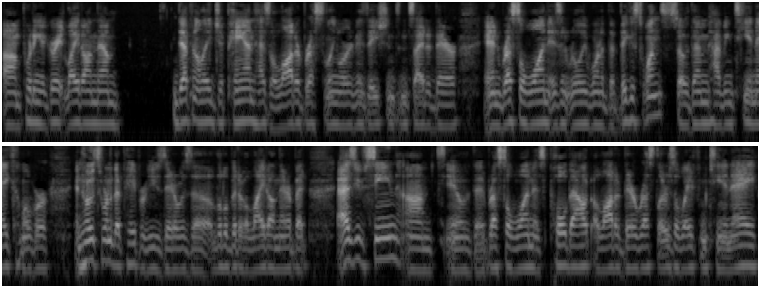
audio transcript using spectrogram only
um, putting a great light on them Definitely, Japan has a lot of wrestling organizations inside of there, and Wrestle One isn't really one of the biggest ones. So, them having TNA come over and host one of their pay per views there was a, little bit of a light on there. But as you've seen, um, you know, the Wrestle One has pulled out a lot of their wrestlers away from TNA,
